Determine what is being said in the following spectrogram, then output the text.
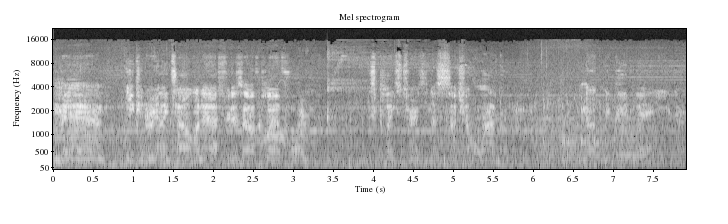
Man, you can really tell when Astrid is off platform. This place turns into such a room. Not in a good way either.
